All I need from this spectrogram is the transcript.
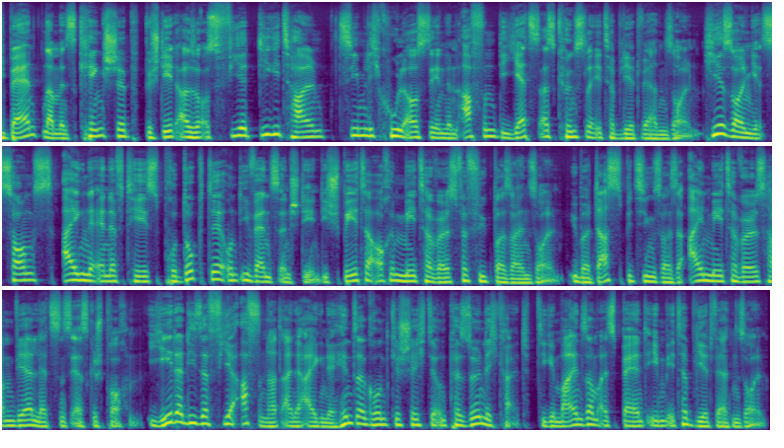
Die Band namens Kingship besteht also aus vier digitalen, ziemlich cool aussehenden Affen, die jetzt als Künstler etabliert werden sollen. Hier sollen jetzt Songs, eigene NFTs, Produkte und Events entstehen, die später auch im Metaverse verfügbar sein sollen. Über das bzw. ein Metaverse haben wir letztens erst gesprochen. Jeder dieser vier Affen hat eine eigene Hintergrundgeschichte und Persönlichkeit, die gemeinsam als Band eben etabliert werden sollen.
